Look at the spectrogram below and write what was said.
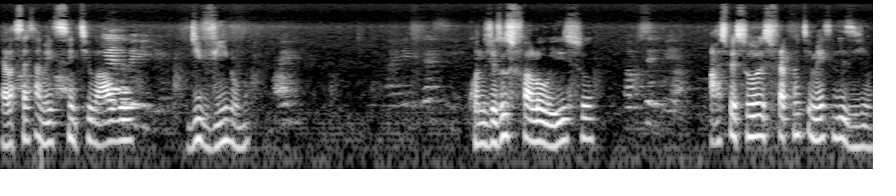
Ela certamente sentiu algo divino. Né? Quando Jesus falou isso, as pessoas frequentemente diziam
